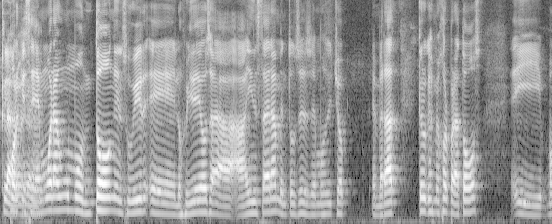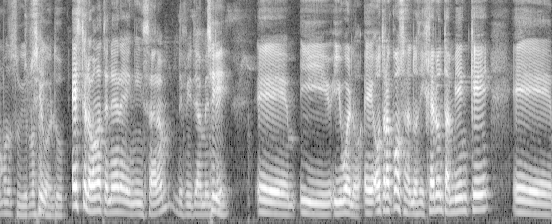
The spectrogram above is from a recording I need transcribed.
Claro, porque se demoran un montón en subir eh, los videos a, a Instagram. Entonces hemos dicho, en verdad, creo que es mejor para todos. Y vamos a subirlos Sí, a bueno. YouTube. Este lo van a tener en Instagram, definitivamente. Sí. Eh, y, y bueno, eh, otra cosa, nos dijeron también que eh,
